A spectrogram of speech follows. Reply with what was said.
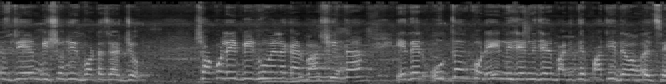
এসডিএম বিশ্বজিৎ ভট্টাচার্য। সকলেই বীরভূম এলাকার বাসিন্দা। এদের উদ্ধার করে নিজের নিজের বাড়িতে পাঠিয়ে দেওয়া হয়েছে।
